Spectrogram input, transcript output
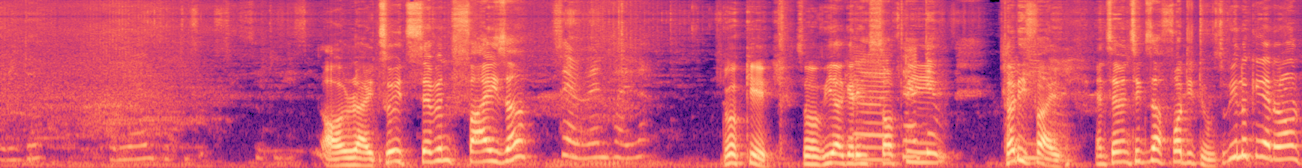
42, 41, 56, 56. all right so it's seven fives are 7, 5, okay so we are getting Uh, softy 30 35 and 7 6 are 42 so we're looking at around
